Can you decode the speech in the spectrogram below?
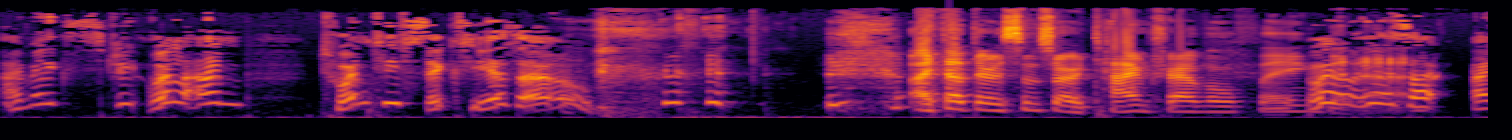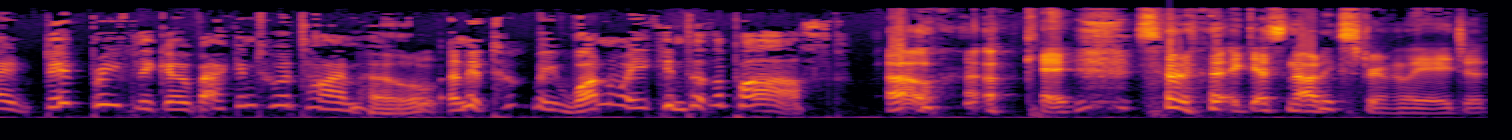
I'm extreme. Well, I'm 26 years old. I thought there was some sort of time travel thing. Well, but, yes, uh, I, I did briefly go back into a time hole, and it took me one week into the past. Oh, okay. So I guess not extremely aged.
